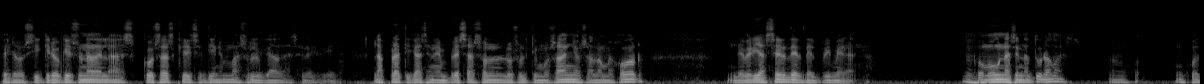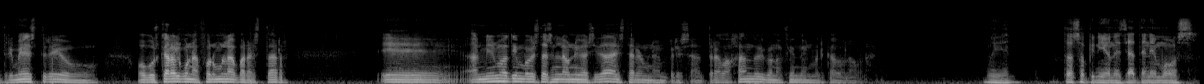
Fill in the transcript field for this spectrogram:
Pero sí creo que es una de las cosas que se tienen más olvidadas. Es decir, las prácticas en empresas son los últimos años, a lo mejor debería ser desde el primer año, como una asignatura más. Un cuatrimestre o, o buscar alguna fórmula para estar eh, al mismo tiempo que estás en la universidad, estar en una empresa, trabajando y conociendo el mercado laboral. Muy bien. Dos opiniones ya tenemos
